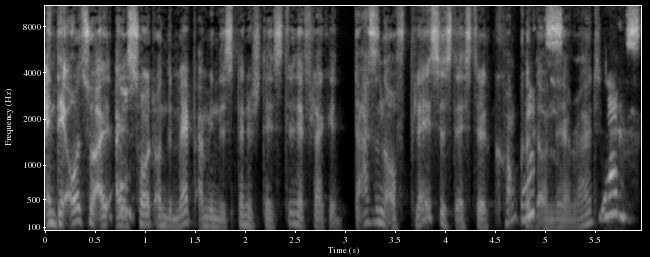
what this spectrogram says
and they also I, I, saw it on the map. I mean the spanish they still have like a dozen of places. They still conquered yes. on there right? Yes.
